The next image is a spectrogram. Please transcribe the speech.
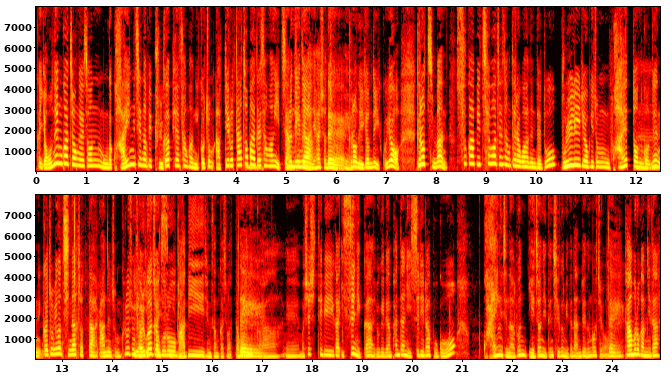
그러니까 연행 과정에선 뭔가 과잉 진압이 불가피한 상황이 있고 좀 앞뒤로 따져봐야 될 음. 상황이 있지 않겠냐. 많이 하셨죠. 네, 예. 그런 의견도 있고요. 그렇지만 수갑이 채워진 상태라고 하는데도 물리력이 좀 과했던 음. 거는 그러니까 좀 이건 지나쳤다라는 좀 그리고 지금 결과적으로 있습니다. 마비 증상까지 왔다고 네. 하니까 예, 뭐 CCTV가 있으니까 여기에 대한 판단이 있으리라 보고 과잉 진압은 예전이든 지금이든 안 되는 거죠. 네. 다음으로 갑니다.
